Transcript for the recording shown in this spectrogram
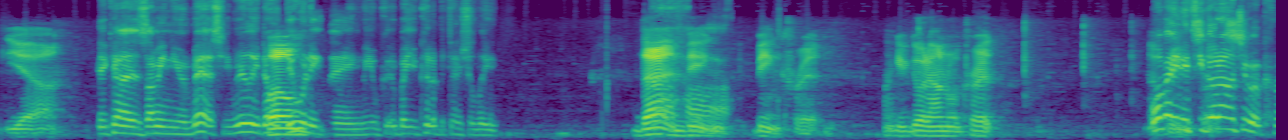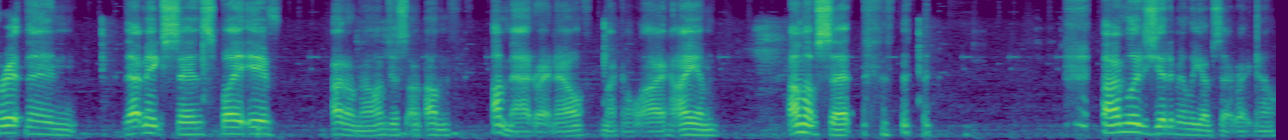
Yeah. Because I mean, you miss, you really don't do anything, you could, but you could have potentially. That and Uh-huh. being being crit. Like you go down to a crit. Well, I mean, being if you go down to a crit, then that makes sense. But if I don't know, I'm just I'm I'm, I'm mad right now. I'm not gonna lie, I am. I'm upset. I'm legitimately upset right now.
